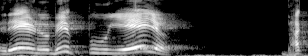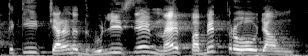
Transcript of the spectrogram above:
रेणु भी पूये भक्त की चरण धूली से मैं पवित्र हो जाऊँ।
